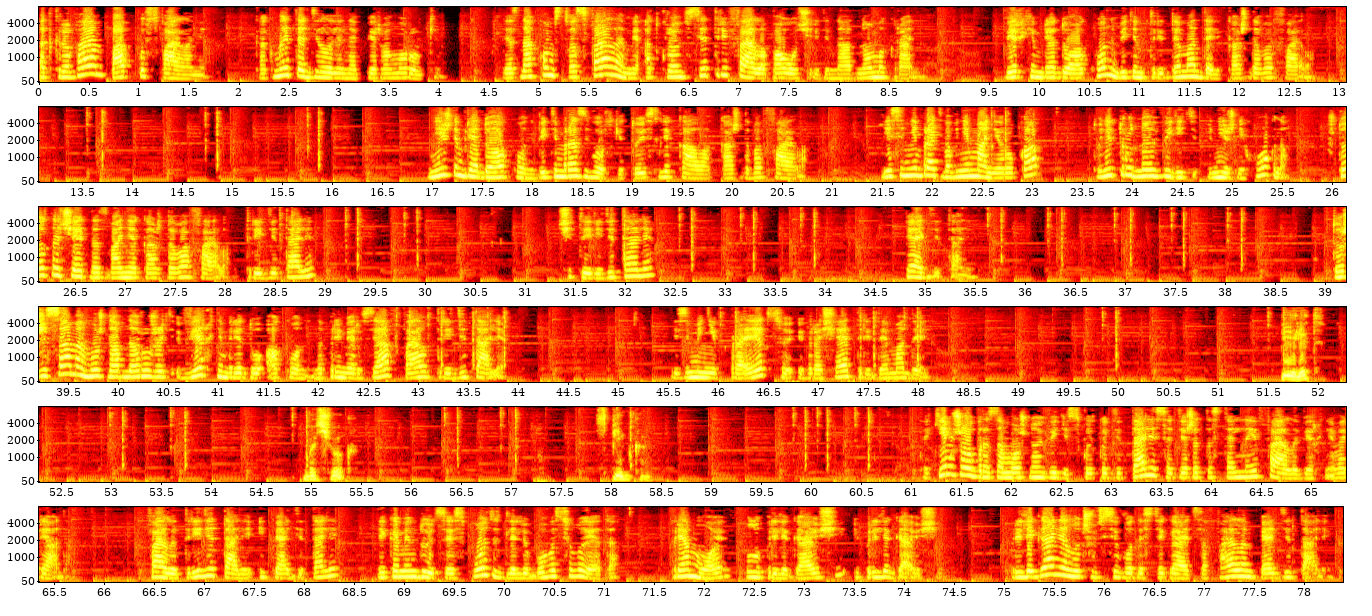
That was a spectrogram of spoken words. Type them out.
Открываем папку с файлами, как мы это делали на первом уроке. Для знакомства с файлами откроем все три файла по очереди на одном экране. В верхнем ряду окон видим 3D-модель каждого файла. В нижнем ряду окон видим развертки, то есть лекала каждого файла. Если не брать во внимание рукав, то нетрудно увидеть в нижних окнах, что означает название каждого файла. 3 детали, 4 детали, 5 деталей. То же самое можно обнаружить в верхнем ряду окон, например, взяв файл 3 детали, изменив проекцию и вращая 3D модель. Перед. Бачок. Спинка. Таким же образом можно увидеть, сколько деталей содержат остальные файлы верхнего ряда. Файлы 3 детали и 5 деталей рекомендуется использовать для любого силуэта – прямой, полуприлегающий и прилегающий. Прилегание лучше всего достигается файлом 5 деталей.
